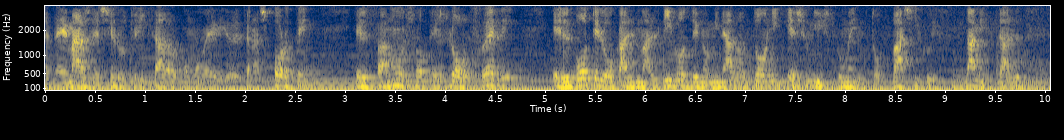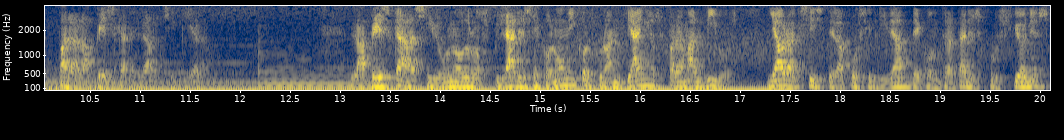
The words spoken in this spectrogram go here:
Además de ser utilizado como medio de transporte, el famoso slow ferry, el bote local maldivo denominado Tony, es un instrumento básico y fundamental para la pesca en el archipiélago. La pesca ha sido uno de los pilares económicos durante años para Maldivos y ahora existe la posibilidad de contratar excursiones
